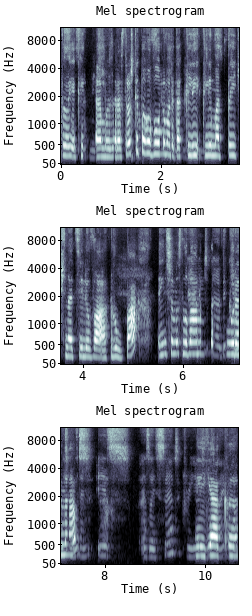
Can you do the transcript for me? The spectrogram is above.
про який е, ми зараз трошки поговоримо. Така кліматична цільова група, іншими словами, uh, створена. Як е,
